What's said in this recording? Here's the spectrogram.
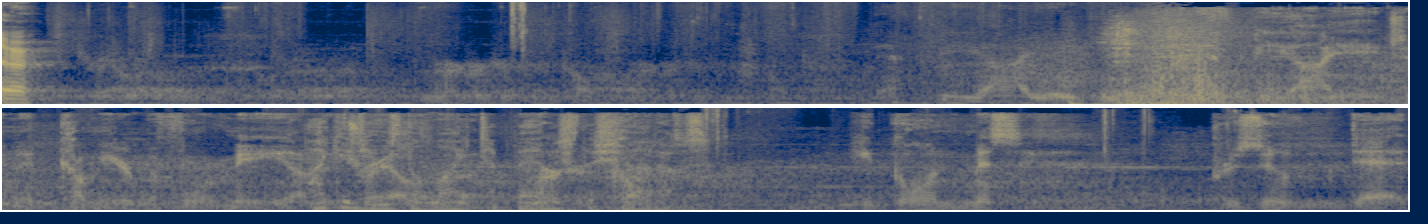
There. FBI agent had come here before me on I could use the light to banish murder the cult. shadows. He'd gone missing, presumed dead.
